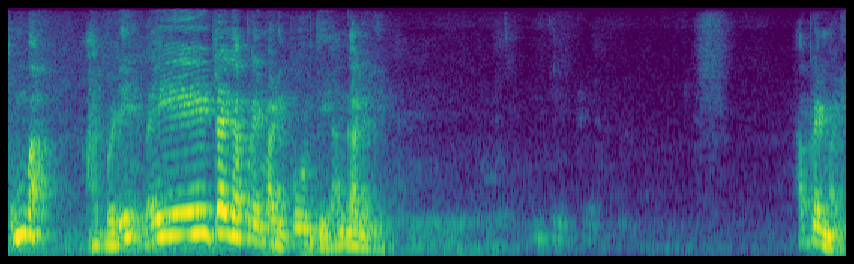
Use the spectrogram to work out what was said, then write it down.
ತುಂಬ ಹಾಕಬೇಡಿ ಲೈಟಾಗಿ ಅಪ್ಲೈ ಮಾಡಿ ಪೂರ್ತಿ ಅಂಗಾಲಲ್ಲಿ. ಅಪ್ಲೈ ಮಾಡಿ.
